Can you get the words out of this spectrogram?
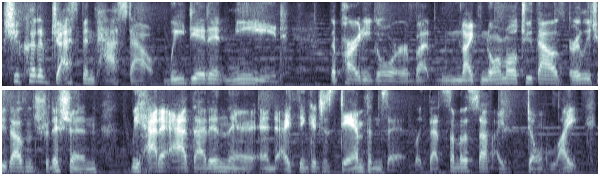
She could have just been passed out. We didn't need the party goer, but like normal 2000 early 2000s tradition, we had to add that in there, and I think it just dampens it. Like that's some of the stuff I don't like.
